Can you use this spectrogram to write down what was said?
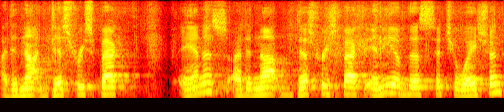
I did not disrespect Annas. I did not disrespect any of this situation.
